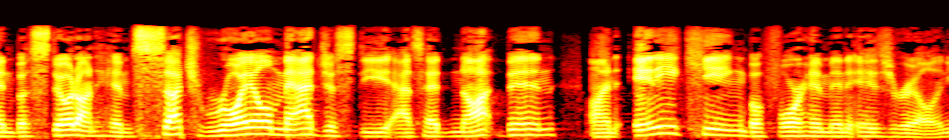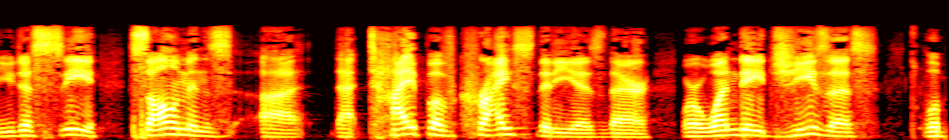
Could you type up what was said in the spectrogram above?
and bestowed on him such royal majesty as had not been on any king before him in Israel. And you just see Solomon's uh, that type of Christ that he is there, where one day Jesus will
